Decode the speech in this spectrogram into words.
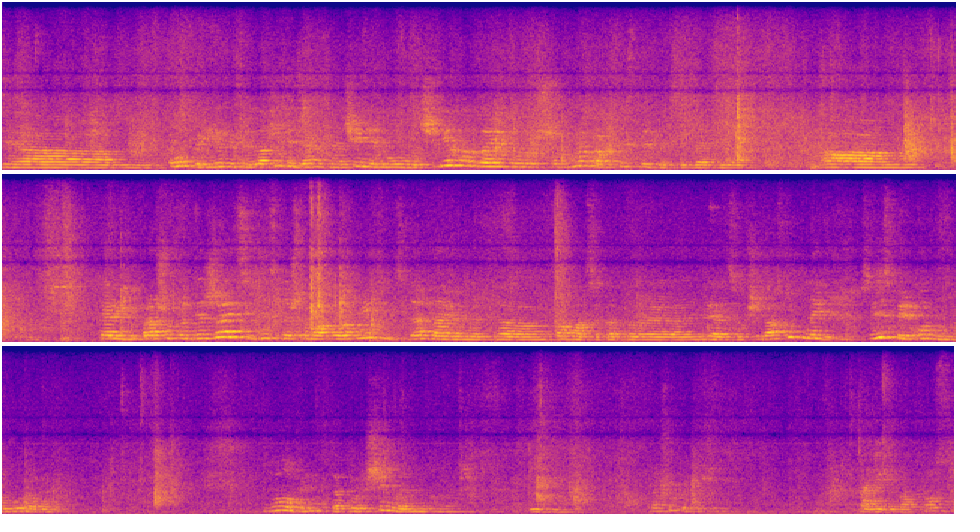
э, о приеме предложения для назначения нового члена взаимного шагна как следствие председателя. А, коллеги, прошу поддержать. Единственное, что могу отметить, да, наверное, это информация, которая является общедоступной, в связи с переходом на другую работу принято такое решение Владимира Николаевича. Угу. Прошу подпишите. Коллеги, вопросы?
